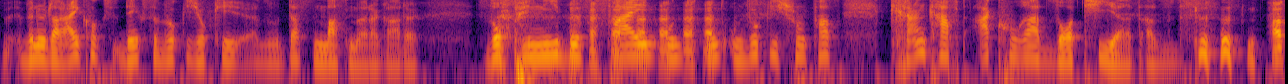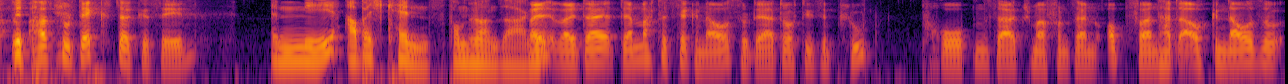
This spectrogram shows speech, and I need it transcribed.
wenn du da reinguckst, denkst du wirklich, okay, also das ist ein Massenmörder gerade. So penibel, fein und, und, und wirklich schon fast krankhaft akkurat sortiert. Also das ist, Hast du, hast du Dexter gesehen? Äh, nee, aber ich kenn's vom Hörensagen. Weil, weil der, der macht das ja genauso. Der hat doch diese Blutproben, sag ich mal, von seinen Opfern, hat er auch genauso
